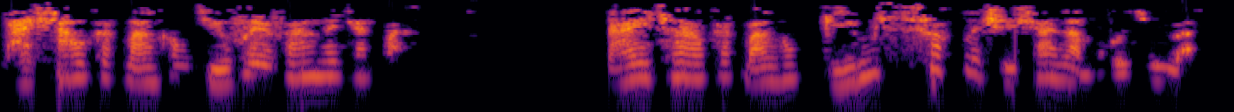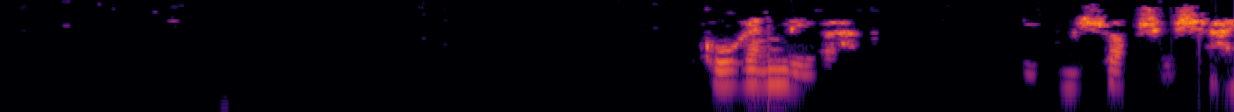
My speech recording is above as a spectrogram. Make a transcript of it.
Tại sao các bạn không chịu phê phán đấy các bạn? Tại sao các bạn không kiểm soát lấy sự sai lầm của chính bạn? Cố gắng đi vào kiểm soát sự sai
